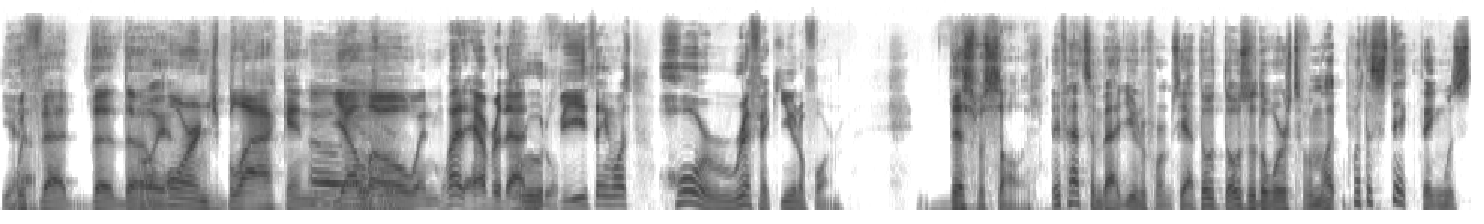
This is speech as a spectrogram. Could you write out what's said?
Yeah. With that the the Oh, yeah. orange, black, and Oh, yeah. yellow, mm-hmm. and whatever that Brutal. V thing was, horrific uniform. This was solid. They've had some bad uniforms. Yeah, those, those are the worst of them. Like, but the stick thing was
